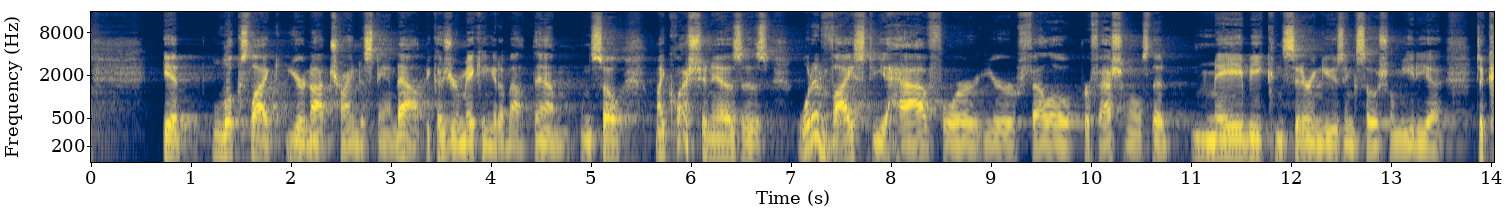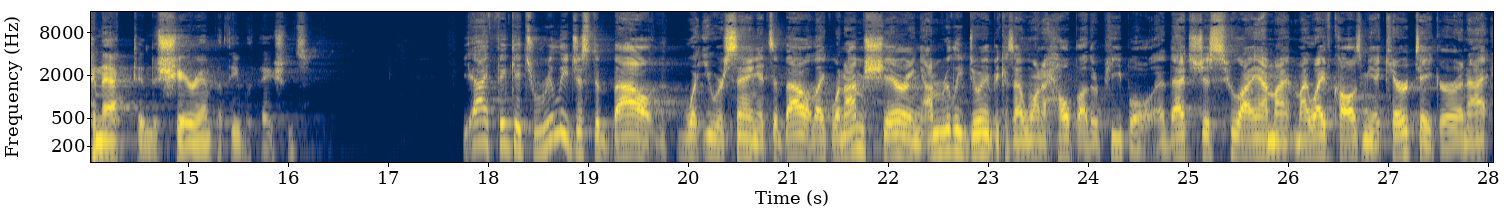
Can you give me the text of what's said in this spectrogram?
it looks like you're not trying to stand out because you're making it about them. And so my question is is what advice do you have for your fellow professionals that may be considering using social media to connect and to share empathy with patients? Yeah, I think it's really just about what you were saying. It's about like when I'm sharing, I'm really doing it because I want to help other people. And that's just who I am. My, my wife calls me a caretaker and I,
